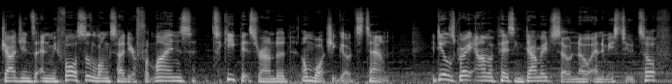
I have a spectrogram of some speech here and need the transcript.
Charge into enemy forces alongside your front lines to keep it surrounded and watch it go to town. It deals great armor piercing damage, so no enemy's too tough.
